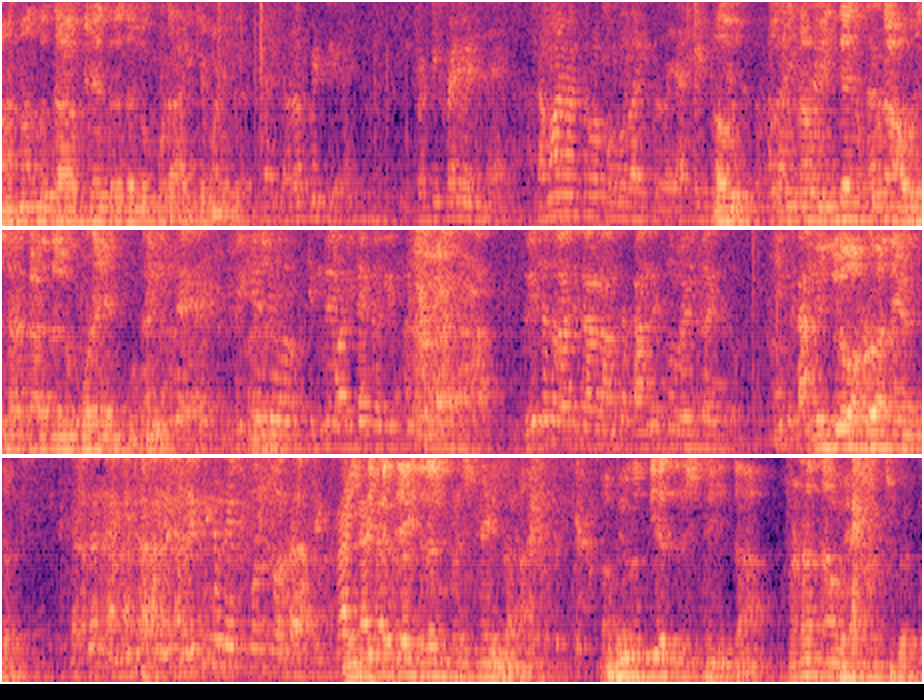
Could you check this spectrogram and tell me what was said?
ಹನ್ನೊಂದು ತಾ ಕ್ಷೇತ್ರದಲ್ಲೂ ಕೂಡ ಆಯ್ಕೆ ಮಾಡಿದ್ದಾರೆ. ಹೌದು. ಅದು ನಾವು ಹಿಂದೆನೂ ಕೂಡ ಅವ್ರ ಸರ್ಕಾರದಲ್ಲೂ ಕೂಡ ಏನು ಕೊಟ್ಟಿಲ್ಲ. ದ್ವೇಷದ ರಾಜಕಾರಣ ಅಂತ ಕಾಂಗ್ರೆಸ್ನವರು ಹೇಳ್ತಾ ಇದ್ರು. ಈಗ ಕಾಂಗ್ರೆಸ್ ಈಗಲೂ ಅವರು ಅದೇ ಹೇಳ್ತಾರೆ. ನೈತಿಕತೆ ಇದರಲ್ಲಿ ಪ್ರಶ್ನೆ ಇಲ್ಲ. ಅಭಿವೃದ್ಧಿಯ ದೃಷ್ಟಿಯಿಂದ ಹಣ ನಾವು ಹೇಗೆ ಹಂಚಬೇಕು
